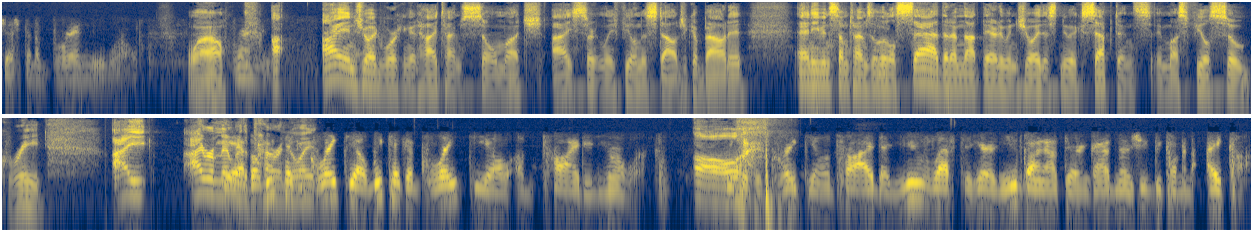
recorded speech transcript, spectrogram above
just been a brand new world. Wow. Brand new. I, I enjoyed working at High Times so much. I certainly feel nostalgic about it. And even sometimes a little sad that I'm not there to enjoy this new acceptance. It must feel so great. I I remember yeah, the but we take a great deal. We take a great deal of pride in your work. oh, We take a great deal of pride that you've left to here and you've gone out there, and God knows you've become an icon.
